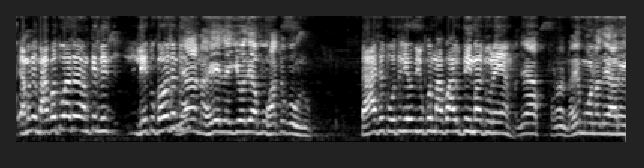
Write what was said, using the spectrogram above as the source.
એમ કે માગો તું આ તો એમ કે લે- તું ગયો છે તું? અલ્યા નહીં લઈ ગયો લે હું સાચું કહું છું. તા છે તોતી લેવું બીજું કોઈ માગો આવ્યું જ નહીં મારા જોડે એમ. અલ્યા પણ નહીં મોને લે આરે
